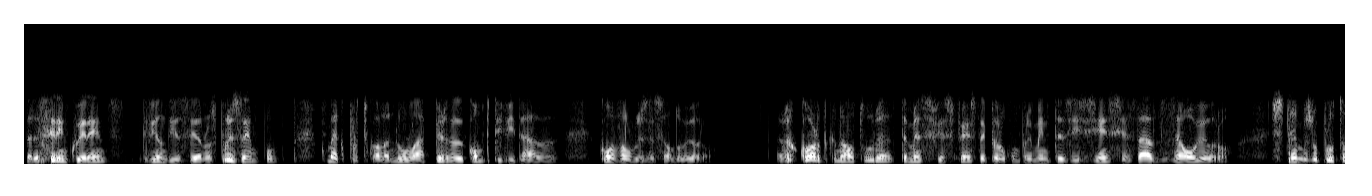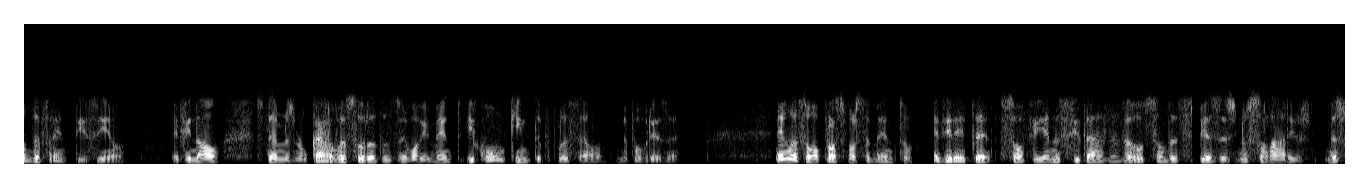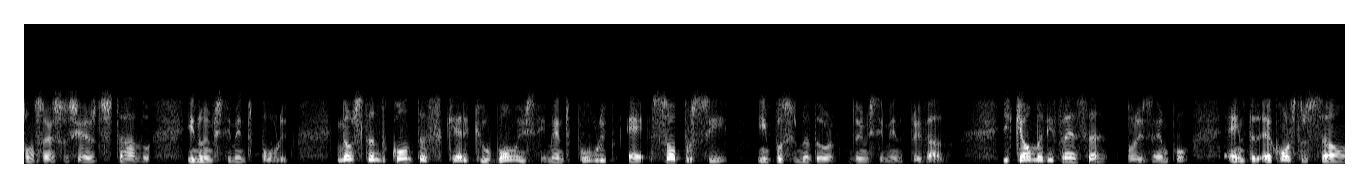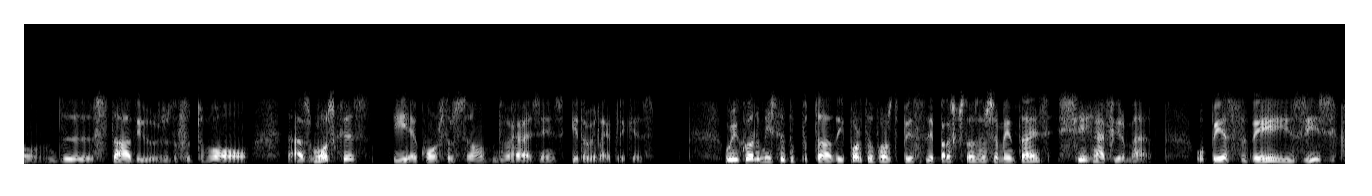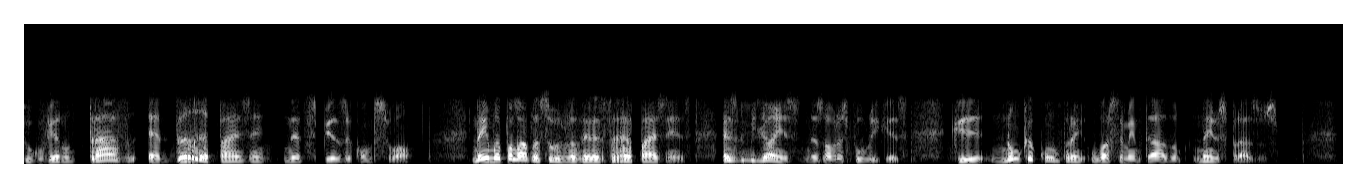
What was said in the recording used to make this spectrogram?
Para serem coerentes, deviam dizer-nos, por exemplo, como é que Portugal anula a perda de competitividade com a valorização do euro. Recordo que na altura também se fez festa pelo cumprimento das exigências da adesão ao euro. Estamos no pelotão da frente, diziam. Afinal, estamos no carro vassoura do desenvolvimento e com um quinto da população na pobreza. Em relação ao próximo orçamento, a direita só vê a necessidade da redução das despesas nos salários, nas funções sociais do Estado e no investimento público, não se dando conta sequer que o bom investimento público é, só por si, impulsionador do investimento privado. E que há uma diferença, por exemplo, entre a construção de estádios de futebol às moscas e a construção de barragens hidroelétricas. O economista deputado e porta-voz do PSD para as questões orçamentais chega a afirmar o PSD exige que o governo trave a derrapagem na despesa com pessoal. Nem uma palavra sobre verdadeiras derrapagens, as de milhões nas obras públicas, que nunca cumprem o orçamentado nem os prazos.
